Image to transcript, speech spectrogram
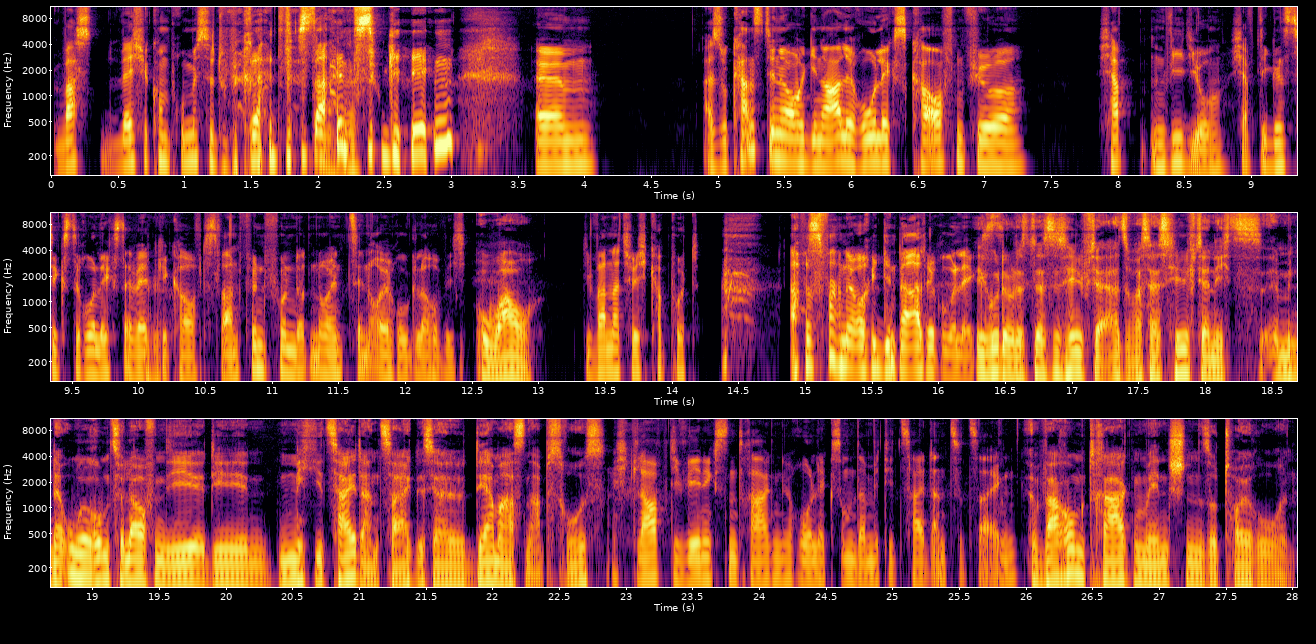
was, welche Kompromisse du bereit bist einzugehen. Ähm, also du kannst dir eine originale Rolex kaufen für, ich habe ein Video, ich habe die günstigste Rolex der Welt gekauft. Das waren 519 Euro, glaube ich. Oh, wow. Die war natürlich kaputt. Aber es war eine originale Rolex. Ja gut, aber das, das ist, hilft ja, also was heißt hilft ja nichts. Mit einer Uhr rumzulaufen, die, die nicht die Zeit anzeigt, ist ja dermaßen abstrus. Ich glaube, die wenigsten tragen eine Rolex, um damit die Zeit anzuzeigen. Warum tragen Menschen so teure Uhren?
